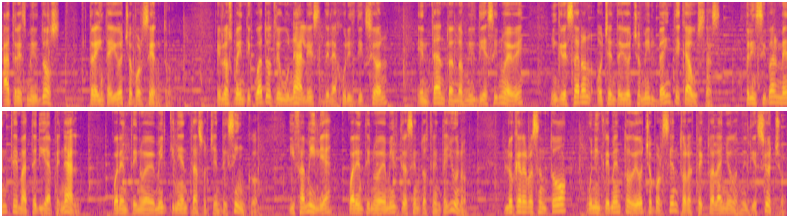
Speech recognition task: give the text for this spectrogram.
a 3.002, 38%. En los 24 tribunales de la jurisdicción, en tanto en 2019, ingresaron 88.020 causas, principalmente en materia penal, 49.585 y familia 49.331, lo que representó un incremento de 8% respecto al año 2018.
